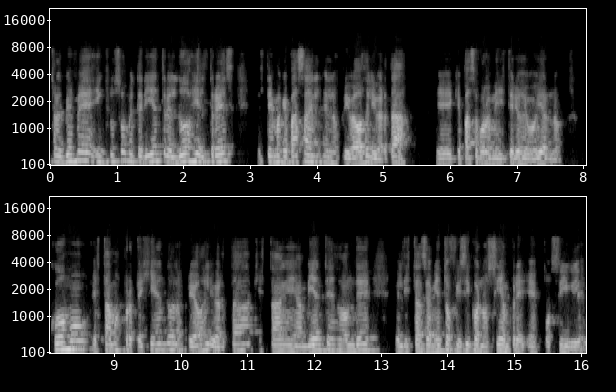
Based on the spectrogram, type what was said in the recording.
tal vez me incluso metería entre el 2 y el 3 el tema que pasa en, en los privados de libertad, eh, que pasa por los ministerios de gobierno. Cómo estamos protegiendo a los privados de libertad que están en ambientes donde el distanciamiento físico no siempre es posible.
